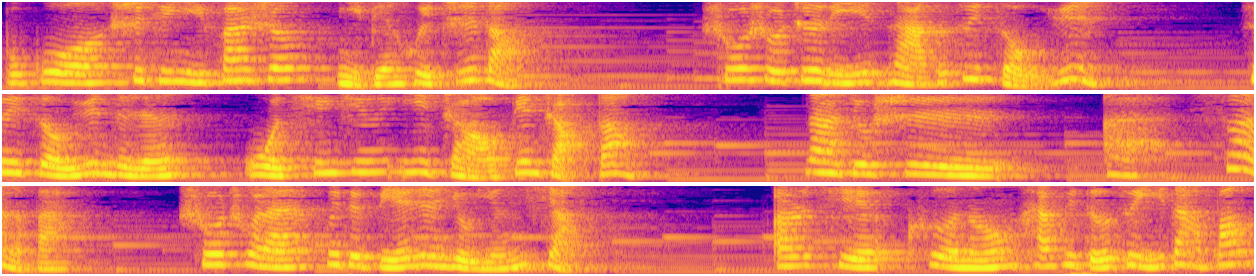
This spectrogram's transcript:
不过事情一发生，你便会知道。说说这里哪个最走运？最走运的人，我轻轻一找便找到。那就是……哎，算了吧，说出来会对别人有影响，而且可能还会得罪一大帮。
